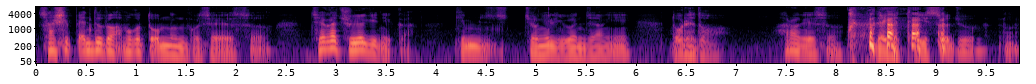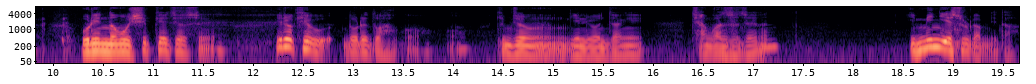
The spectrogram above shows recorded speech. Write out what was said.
사실 밴드도 아무것도 없는 곳에서 제가 주역이니까 김정일 위원장이 노래도 하락해서 내 곁에 있어주. 어? 우린 너무 쉽게 졌어요. 이렇게 우- 노래도 하고 어? 김정일 위원장이 장관 선생은 인민예술가입니다.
